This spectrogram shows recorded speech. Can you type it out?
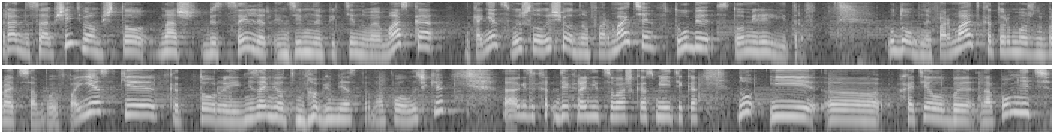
Рада сообщить вам, что наш бестселлер «Энзимная пектиновая маска» наконец вышла в еще одном формате в тубе 100 мл. Удобный формат, который можно брать с собой в поездке, который не займет много места на полочке, где, где хранится ваша косметика. Ну и э, хотела бы напомнить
